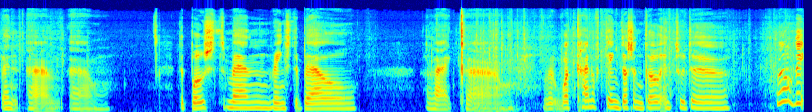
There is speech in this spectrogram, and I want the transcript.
when um, um, the postman rings the bell, like um, what kind of thing doesn't go into the, well, they,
